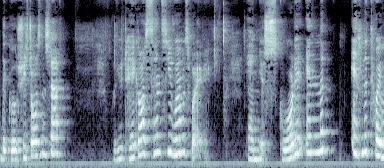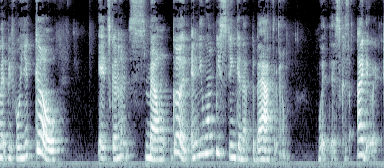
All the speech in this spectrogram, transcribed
the grocery stores and stuff? Well, you take our Scentsy room spray and you squirt it in the in the toilet before you go, it's gonna smell good and you won't be stinking up the bathroom with this because I do it.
